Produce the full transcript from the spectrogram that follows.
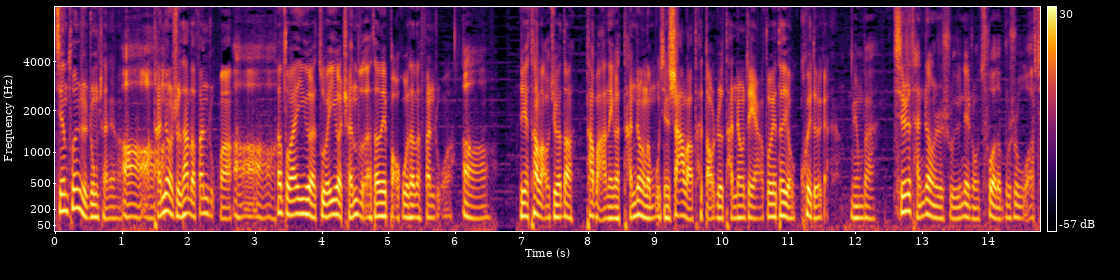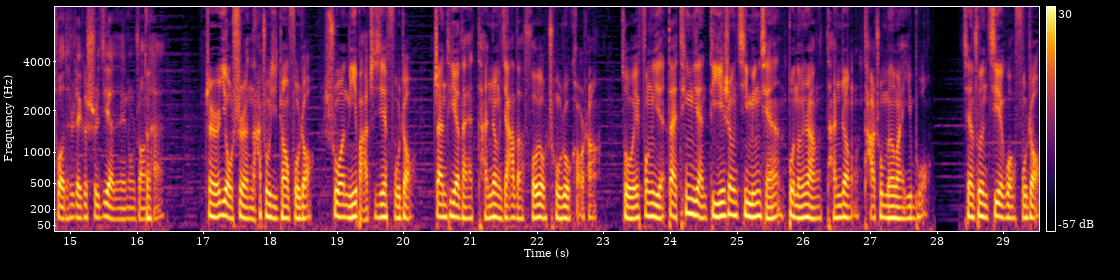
监村是忠臣啊、啊啊啊！谭政是他的藩主啊。啊啊啊他作为一个作为一个臣子，他得保护他的藩主啊。啊啊！而且他老觉得他把那个谭政的母亲杀了，才导致谭政这样，所以他有愧对感。明白。其实谭政是属于那种错的不是我，错的是这个世界的那种状态。这时右氏拿出一张符咒，说：“你把这些符咒粘贴在谭政家的所有出入口上，作为封印。在听见第一声鸡鸣前，不能让谭政踏出门外一步。”剑孙接过符咒，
